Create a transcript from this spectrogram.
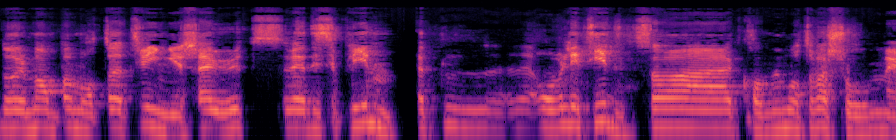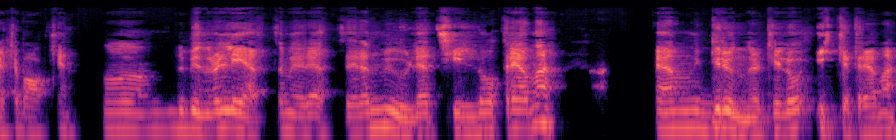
når man på en måte tvinger seg ut ved disiplin et, over litt tid, så kommer motivasjonen mer tilbake. Og du begynner å lete mer etter en mulighet til å trene enn grunner til å ikke trene.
